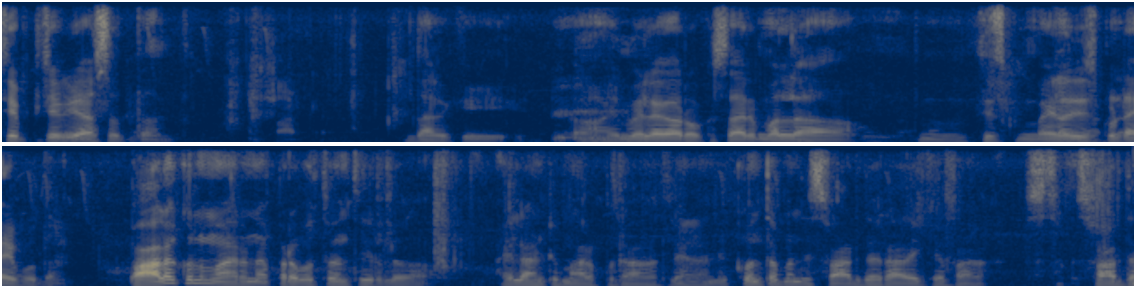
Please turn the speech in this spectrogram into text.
చెప్పి చెప్పి చేస్తాం. దానికి ఎమ్మెల్యే గారు ఒకసారి మళ్ళీ తీసుకు మహిళ తీసుకుంటే అయిపోతాం. పాలకులు మారిన ప్రభుత్వం తీరులో ఎలాంటి మార్పు రావట్లేదని కొంతమంది స్వార్థ రాజకీయ స్వార్థ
